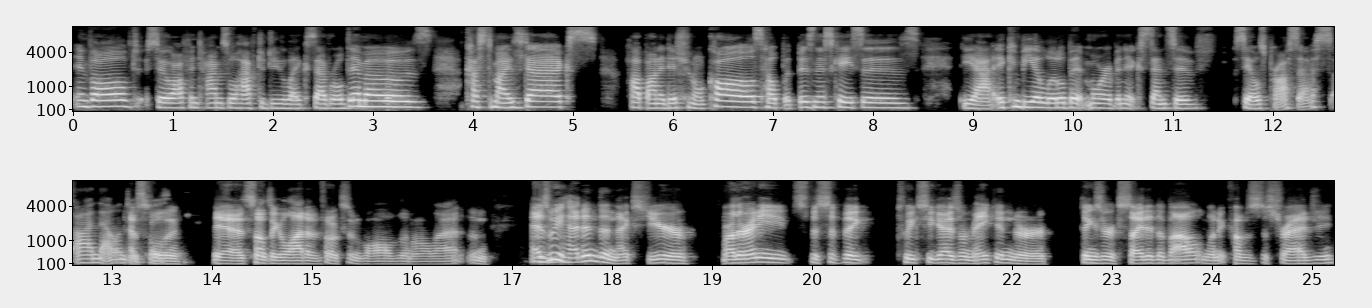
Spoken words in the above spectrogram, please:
involved so oftentimes we'll have to do like several demos customized decks hop on additional calls help with business cases yeah it can be a little bit more of an extensive sales process on the L&D Absolutely. Space. Yeah, it sounds like a lot of folks involved and all that. And as mm-hmm. we head into next year, are there any specific tweaks you guys are making or things you're excited about when it comes to strategy?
